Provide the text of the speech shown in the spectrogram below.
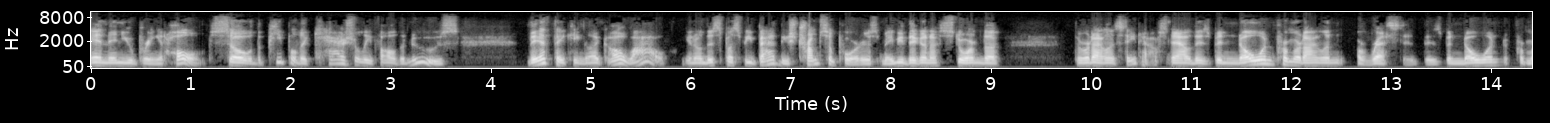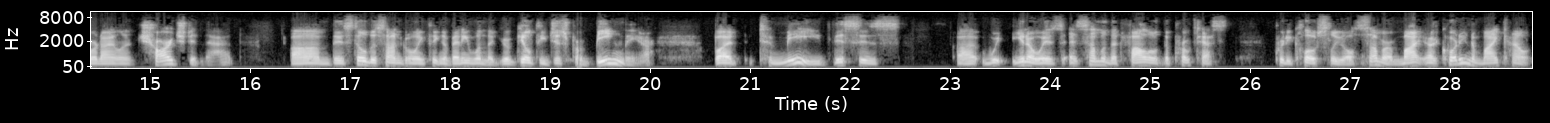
and then you bring it home. So the people that casually follow the news, they're thinking like, oh wow, you know, this must be bad. These Trump supporters, maybe they're gonna storm the the Rhode Island State House. Now, there's been no one from Rhode Island arrested. There's been no one from Rhode Island charged in that. Um, there's still this ongoing thing of anyone that you're guilty just for being there. But to me, this is, uh, we, you know, as as someone that followed the protests pretty closely all summer, my according to my count,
